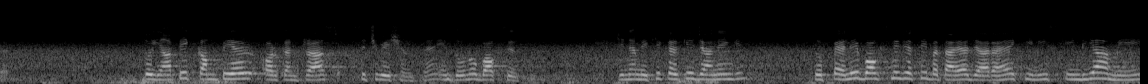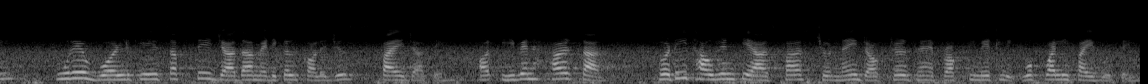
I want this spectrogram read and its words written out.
करें। तो यहाँ पे कंपेयर और कंट्रास्ट सिचुएशंस हैं, इन दोनों बॉक्सेस में, जिन्हें हम एक एक करके जानेंगे। तो पहले बॉक्स में जैसे बताया जा रहा है कि मीन्स इंडिया में पूरे वर्ल्ड के सबसे ज़्यादा मेडिकल कॉलेजेस पाए जाते हैं और इवन हर साल थर्टी थाउज़ेंड के आसपास जो नए डॉक्टर्स हैं अप्रॉक्सीमेटली वो क्वालिफाई होते हैं।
